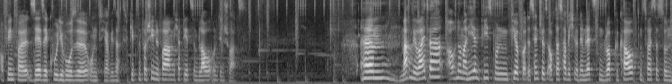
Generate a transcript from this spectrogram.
auf jeden Fall sehr, sehr cool die Hose und ja, wie gesagt, gibt es in verschiedenen Farben. Ich habe die jetzt in blau und in schwarz. Ähm, machen wir weiter. Auch nochmal hier ein Piece von Fear of God Essentials. Auch das habe ich in dem letzten Drop gekauft. Und zwar ist das so ein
